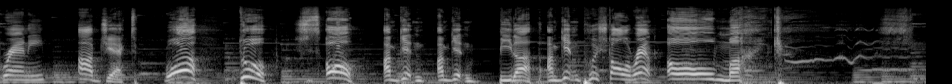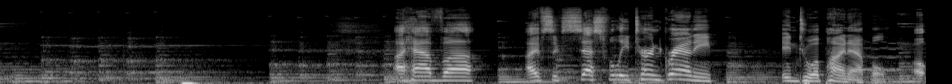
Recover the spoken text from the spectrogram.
Granny object. Whoa! Oh, she's, oh, I'm getting, I'm getting beat up. I'm getting pushed all around. Oh my I have, uh, I've successfully turned Granny into a pineapple. Oh,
